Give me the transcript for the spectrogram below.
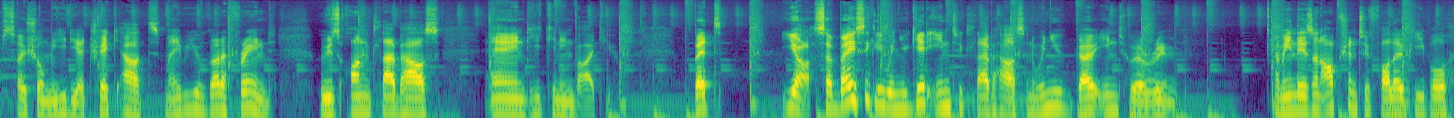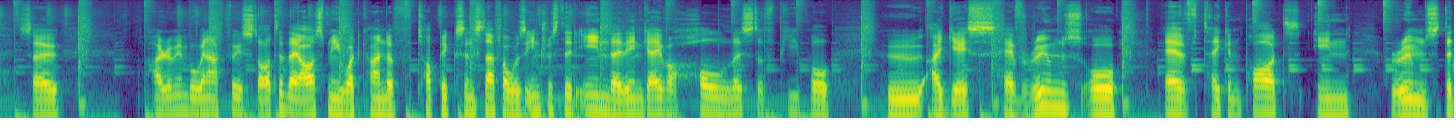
social media. Check out. Maybe you've got a friend who's on Clubhouse and he can invite you. But yeah, so basically, when you get into Clubhouse and when you go into a room, I mean, there's an option to follow people. So I remember when I first started, they asked me what kind of topics and stuff I was interested in. They then gave a whole list of people who I guess have rooms or have taken part in rooms that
